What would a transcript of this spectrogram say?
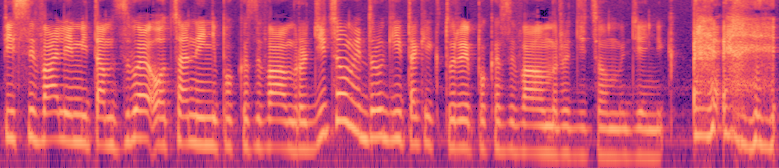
wpisywali mi tam złe oceny i nie pokazywałam rodzicom i drugi taki, który pokazywałam rodzicom dziennik.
